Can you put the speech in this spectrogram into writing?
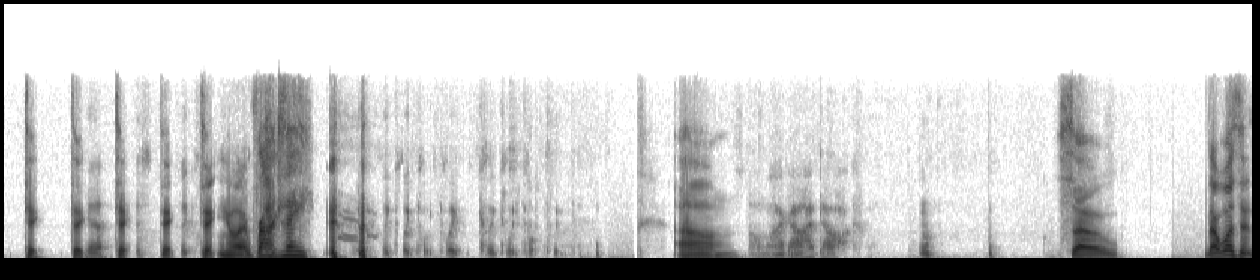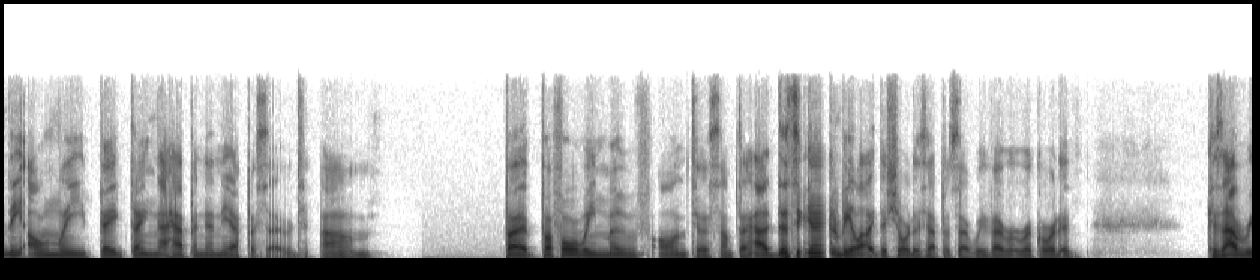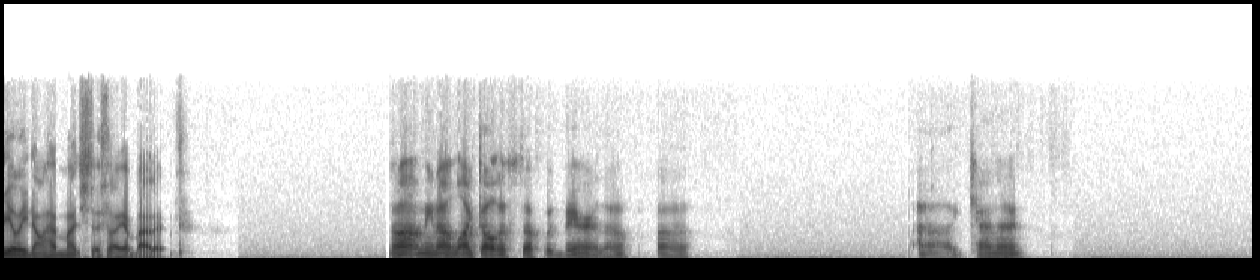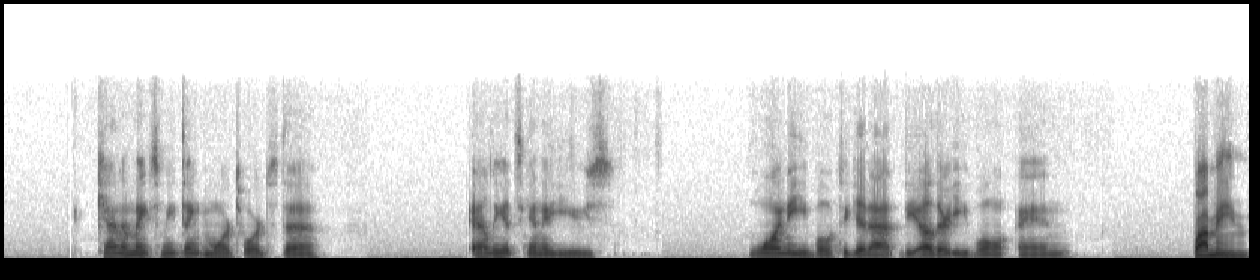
tick, yeah. tick, tick, click, tick. You're like Roxy. click, click, click, click, click, click, click, click. Um. Oh my God, dog. so that wasn't the only big thing that happened in the episode. Um. But before we move on to something, I, this is going to be like the shortest episode we've ever recorded because I really don't have much to say about it. No, I mean I liked all this stuff with Vera though. Uh, uh, kind of, kind of makes me think more towards the. Elliot's gonna use one evil to get at the other evil, and Well, I mean,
